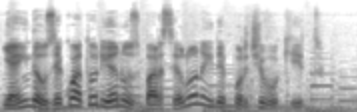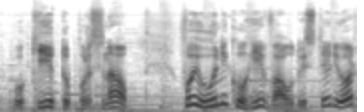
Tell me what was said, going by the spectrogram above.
E ainda os equatorianos Barcelona e Deportivo Quito. O Quito, por sinal, foi o único rival do exterior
